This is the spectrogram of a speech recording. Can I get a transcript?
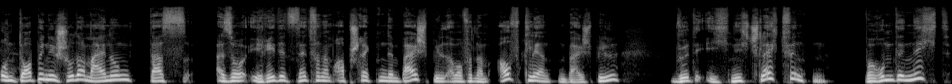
Und da bin ich schon der Meinung, dass, also ich rede jetzt nicht von einem abschreckenden Beispiel, aber von einem aufklärenden Beispiel würde ich nicht schlecht finden. Warum denn nicht?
